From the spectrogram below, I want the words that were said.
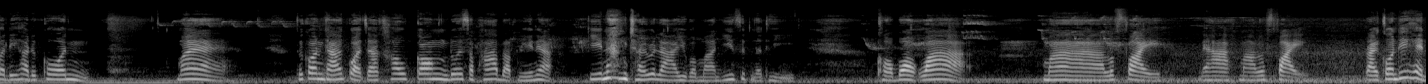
วัสดีค่ะทุกคนแม่ทุกคนคะกว่าจะเข้ากล้องด้วยสภาพแบบนี้เนี่ยกี้นั่งใช้เวลาอยู่ประมาณ 20 นาที ขอบอกว่ามารถไฟนะคะมารถไฟ หลายคนที่เห็น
